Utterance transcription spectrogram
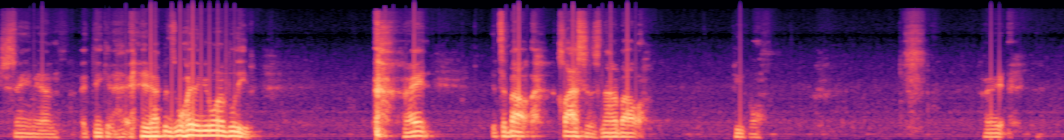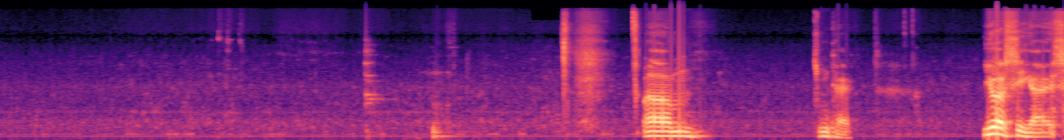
just saying, man. I think it, it happens more than you want to believe. right? It's about classes, not about people. Right. Um okay. UFC guys.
